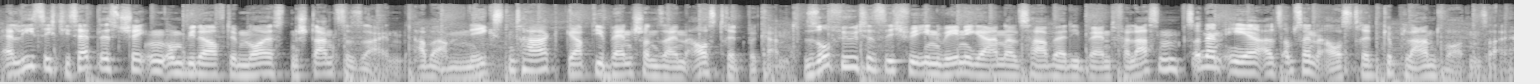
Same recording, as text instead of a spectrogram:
Er ließ sich die Setlist schicken, um wieder auf dem neuesten Stand zu sein. Aber am nächsten Tag gab die Band schon seinen Austritt bekannt. So fühlte es sich für ihn weniger an, als habe er die Band verlassen, sondern eher, als ob sein Austritt geplant worden sei.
